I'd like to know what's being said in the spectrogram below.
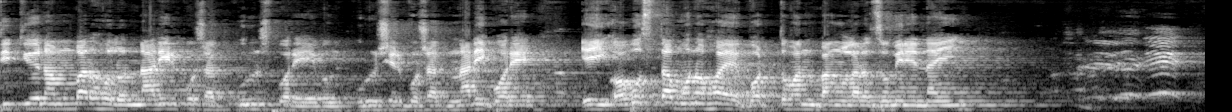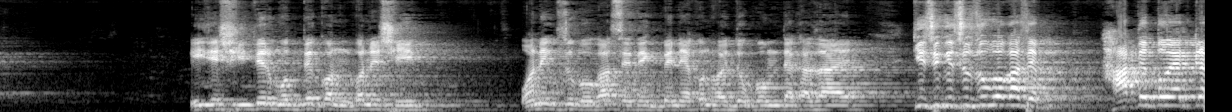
দ্বিতীয় নাম্বার হলো নারীর পোশাক পুরুষ পরে এবং পুরুষের পোশাক নারী পরে। এই অবস্থা মনে হয় বর্তমান বাংলার জমিনে নাই। এই যে শীতের মধ্যে কনকনে শীত, অনেক যুবক আছে, দেখবেন এখন হয়তো কম দেখা যায়। কিছু কিছু যুবক আছে, হাতে তো একটা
